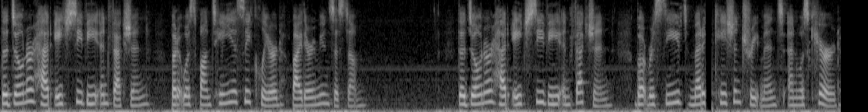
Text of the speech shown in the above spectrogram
The donor had HCV infection, but it was spontaneously cleared by their immune system. The donor had HCV infection but received medication treatment and was cured.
